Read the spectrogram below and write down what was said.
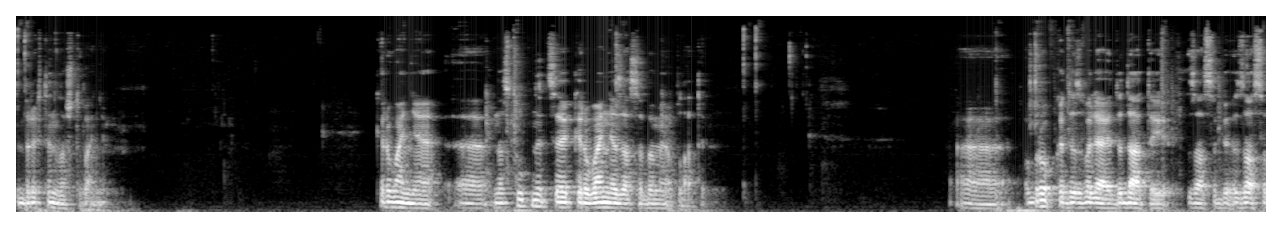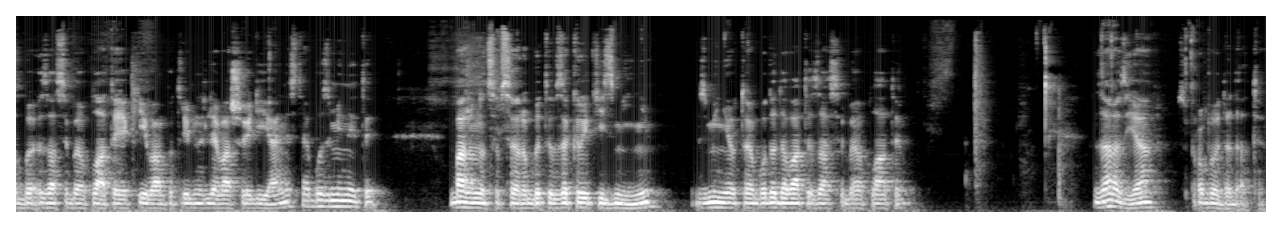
Зберегти налаштування. Керування е, наступне це керування засобами оплати. Е, Обробка дозволяє додати засоби, засоби, засоби оплати, які вам потрібні для вашої діяльності або змінити. Бажано це все робити в закритій зміні, змінювати або додавати засоби оплати. Зараз я спробую додати.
